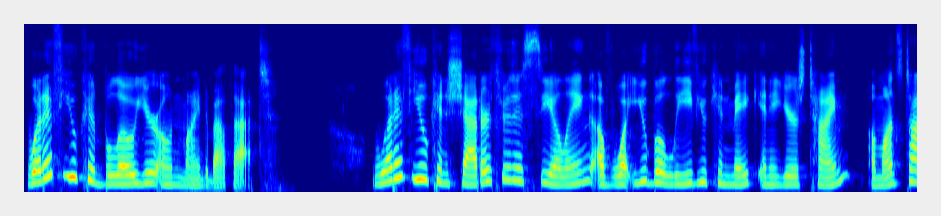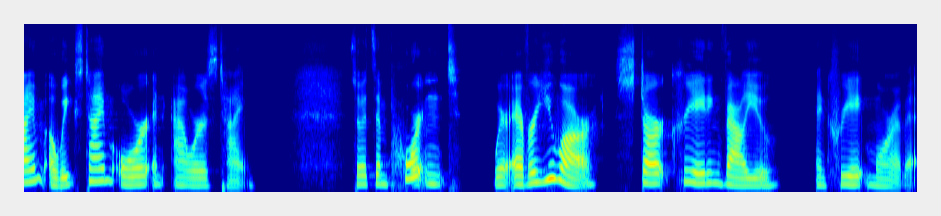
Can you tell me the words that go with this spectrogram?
What if you could blow your own mind about that? What if you can shatter through the ceiling of what you believe you can make in a year's time, a month's time, a week's time, or an hour's time? So it's important wherever you are, start creating value and create more of it.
